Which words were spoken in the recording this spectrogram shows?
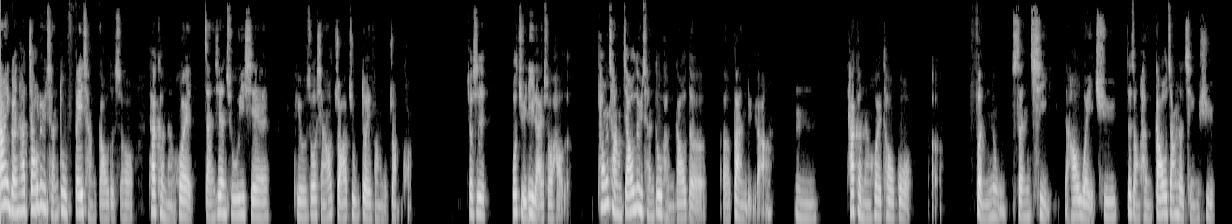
当一个人他焦虑程度非常高的时候，他可能会展现出一些，比如说想要抓住对方的状况。就是我举例来说好了，通常焦虑程度很高的呃伴侣啊，嗯，他可能会透过呃愤怒、生气，然后委屈这种很高涨的情绪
